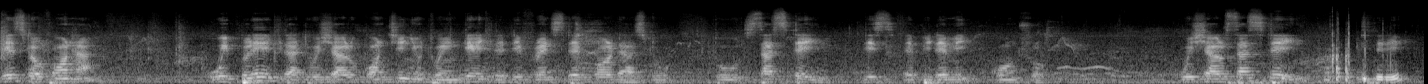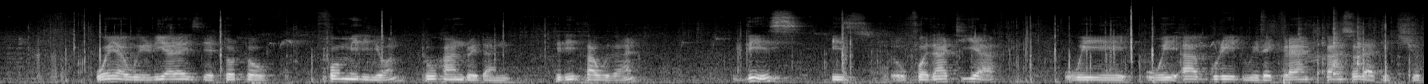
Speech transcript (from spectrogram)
Guest of honor, we pledge that we shall continue to engage the different stakeholders to, to sustain this epidemic control. We shall sustain where we realize the total of four million two hundred and three thousand. This is for that year. We we agreed with the client council that it should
